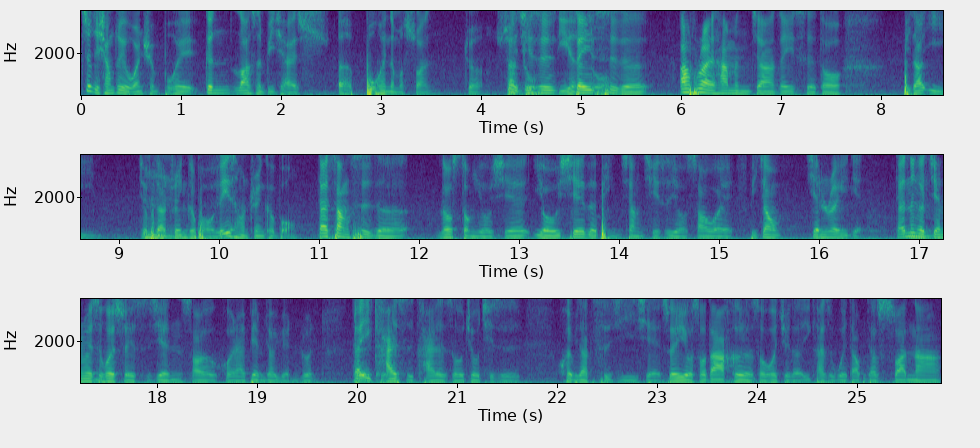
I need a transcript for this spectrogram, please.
这个相对完全不会跟 Luxon 比起来，呃不会那么酸，就酸度低很多。其实这一次的 Upright 他们家这一次都比较易饮，就比较 drinkable，非常 drinkable。但上次的 l o s t o n 有些有一些的品相其实有稍微比较尖锐一点，但那个尖锐是会随时间稍微回来变比较圆润。但一开始开的时候就其实会比较刺激一些，所以有时候大家喝的时候会觉得一开始味道比较酸呐，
